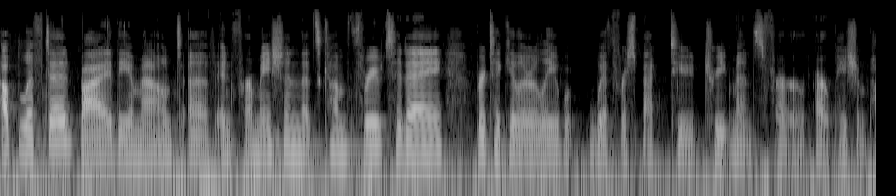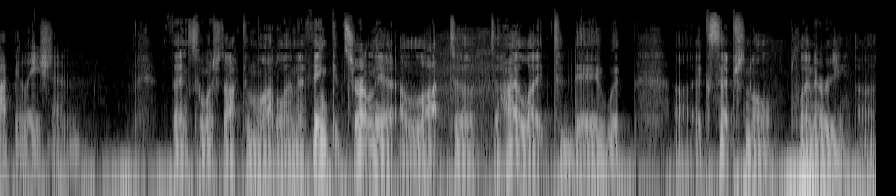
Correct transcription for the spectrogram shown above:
uplifted by the amount of information that's come through today, particularly w- with respect to treatments for our patient population. Thanks so much, Dr. Mottl. And I think it's certainly a, a lot to, to highlight today with uh, exceptional plenary uh,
